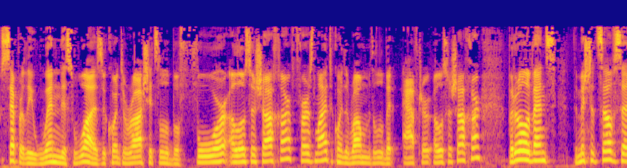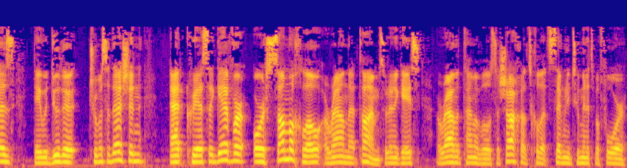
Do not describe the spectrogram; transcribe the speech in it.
separately when this was. According to Rashi, it's a little before Alosa Shachar, first light. According to Rambam, it's a little bit after Alosa Shachar. But at all events, the Mishnah itself says they would do the Truma Hadeshin at Kriyas Gever or Samachlo around that time. So in any case, around the time of Alosa Shachar, let's call that 72 minutes before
